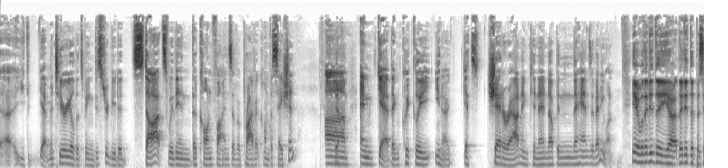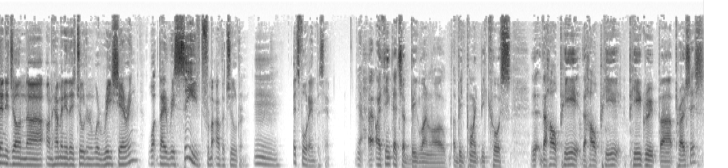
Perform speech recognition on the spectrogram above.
uh, you could, yeah, material that's being distributed starts within the confines of a private conversation, um, and yeah, then quickly, you know, gets shared around and can end up in the hands of anyone. Yeah, well, they did the uh, they did the percentage on uh, on how many of these children were resharing what they received from other children. Mm. It's fourteen percent. Yeah, I, I think that's a big one, Lyle, a big point because the, the whole peer, the whole peer peer group uh, process.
